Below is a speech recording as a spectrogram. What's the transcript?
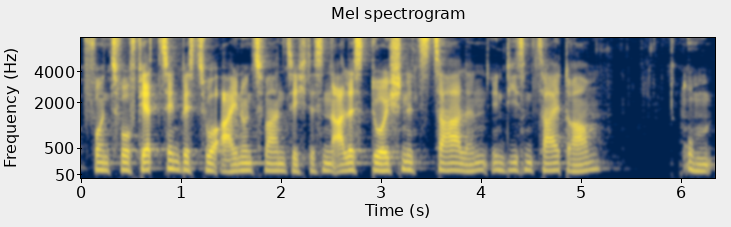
von 2014 bis 2021. Das sind alles Durchschnittszahlen in diesem Zeitraum. Um,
